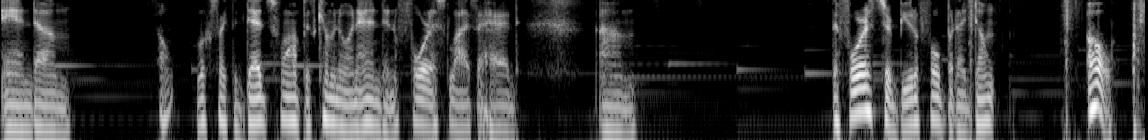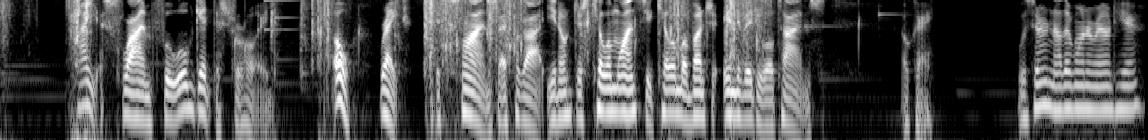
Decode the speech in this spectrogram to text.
And, um, looks like the dead swamp is coming to an end and a forest lies ahead. Um, the forests are beautiful, but I don't. Oh, hi, you slime fool, get destroyed. Oh, right, it's slimes, I forgot. You don't just kill them once, you kill them a bunch of individual times. Okay. Was there another one around here?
